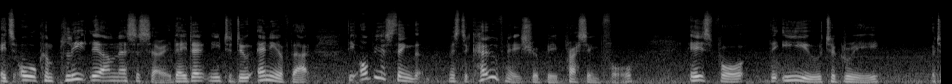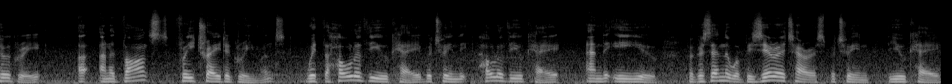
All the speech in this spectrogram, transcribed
It's all completely unnecessary. They don't need to do any of that. The obvious thing that Mr. Coveney should be pressing for is for the EU to agree to agree uh, an advanced free trade agreement with the whole of the UK between the whole of the UK and the EU because then there would be zero tariffs between the UK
